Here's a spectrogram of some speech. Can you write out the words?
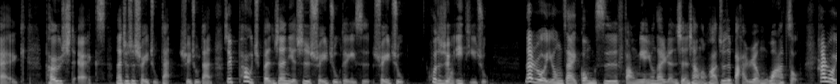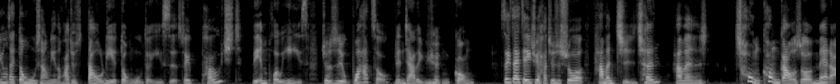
egg，poached eggs，那就是水煮蛋，水煮蛋。所以 poach 本身也是水煮的意思，水煮或者是用液体煮。那如果用在公司方面，用在人身上的话，就是把人挖走；它如果用在动物上面的话，就是盗猎动物的意思。所以 poached the employees 就是挖走人家的员工。所以在这一句，他就是说，他们指称他们控控告说 Meta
